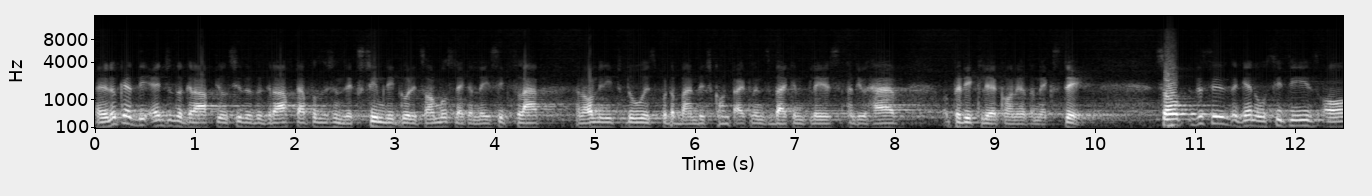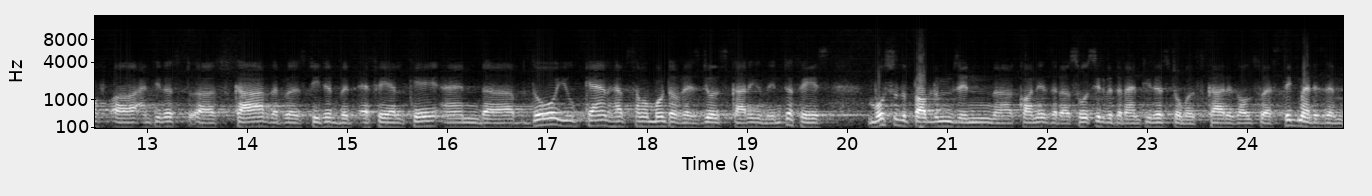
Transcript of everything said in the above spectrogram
And you look at the edge of the graft, you'll see that the graft apposition is extremely good. It's almost like a LASIK flap, and all you need to do is put a bandage contact lens back in place, and you have a pretty clear cornea the next day. So this is again OCTs of uh, anterior uh, scar that was treated with FALK, and uh, though you can have some amount of residual scarring in the interface, most of the problems in uh, corneas that are associated with an anterior stromal scar is also astigmatism.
